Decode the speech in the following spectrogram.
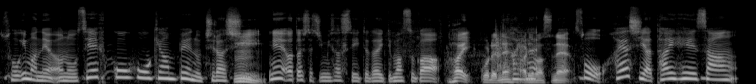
そう今ねあの政府広報キャンペーンのチラシ、ね私たち見させていただいてますが。はいこれね、はいはい。ありますね。そう林家太平さん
